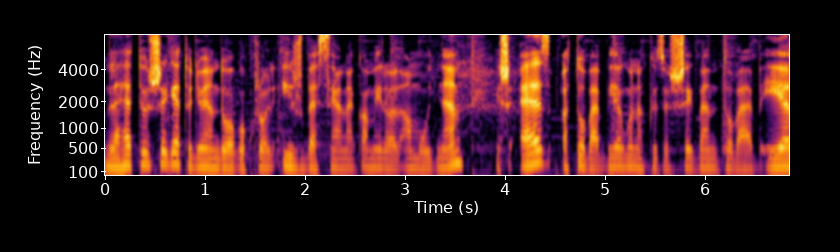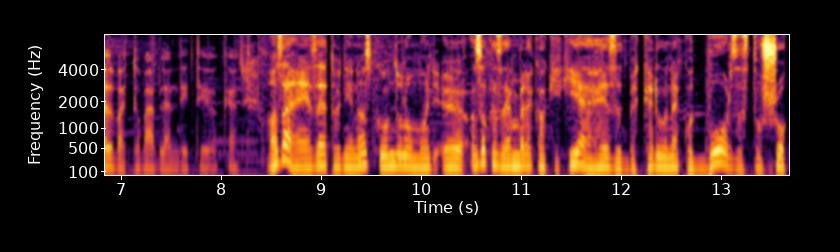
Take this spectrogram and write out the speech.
lehetőséget, hogy olyan dolgokról is beszélnek, amiről amúgy nem, és ez a továbbiakban a közösségben tovább él, vagy tovább lendíti őket. Az a helyzet, hogy én azt gondolom, hogy azok az emberek, akik ilyen helyzetbe kerülnek, ott borzasztó sok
